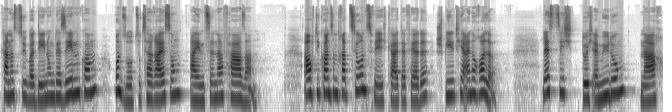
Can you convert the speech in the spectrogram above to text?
kann es zur Überdehnung der Sehnen kommen und so zur Zerreißung einzelner Fasern. Auch die Konzentrationsfähigkeit der Pferde spielt hier eine Rolle. Lässt sich durch Ermüdung nach,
